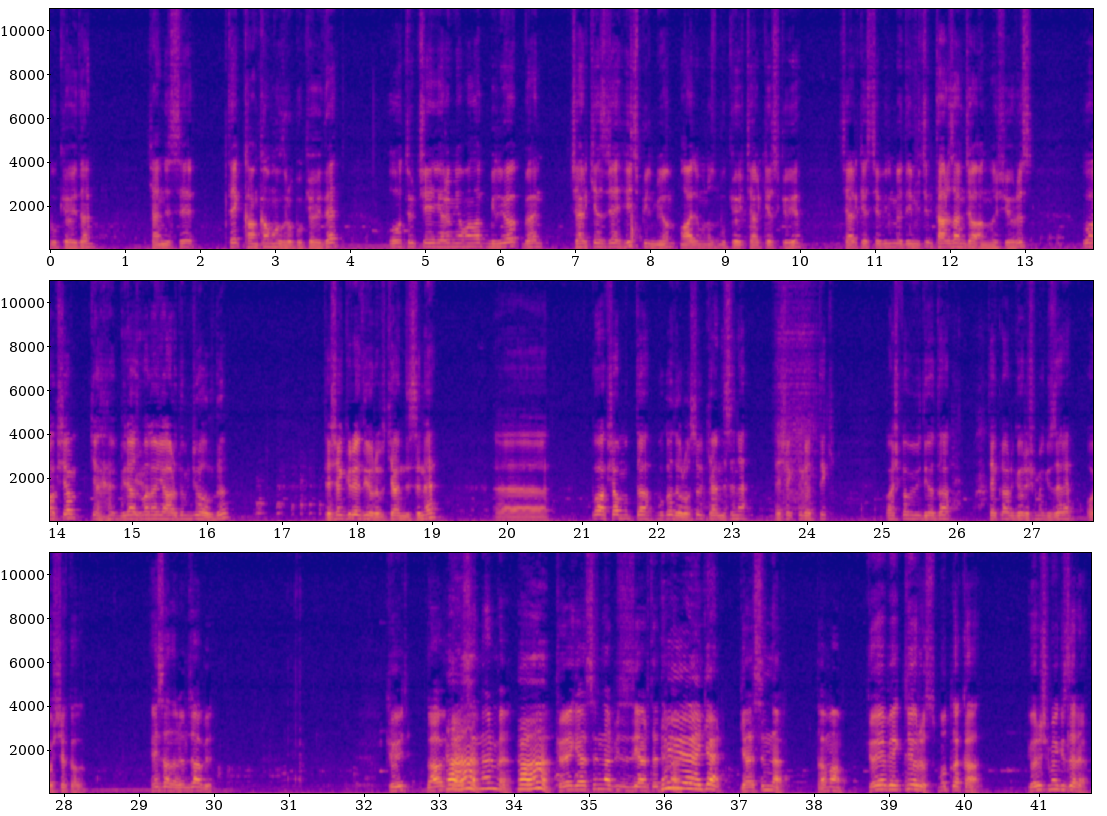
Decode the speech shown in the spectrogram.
bu köyden. Kendisi tek kankam olur bu köyde. O Türkçeyi yarım yamalak biliyor. Ben Çerkezce hiç bilmiyorum. Malumunuz bu köy Çerkez köyü. Çerkezce bilmediğim için Tarzanca anlaşıyoruz. Bu akşam biraz bana yardımcı oldu. Teşekkür ediyoruz kendisine. Eee, bu akşamlık da bu kadar olsun. Kendisine teşekkür ettik. Başka bir videoda tekrar görüşmek üzere. Hoşça kalın. Eyvallah Remzi abi. Köy daha gelsinler mi? Ha ha. Köye gelsinler bizi ziyarete değil mi? İyi, gel. Gelsinler. Tamam. Köye bekliyoruz mutlaka. Görüşmek üzere.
